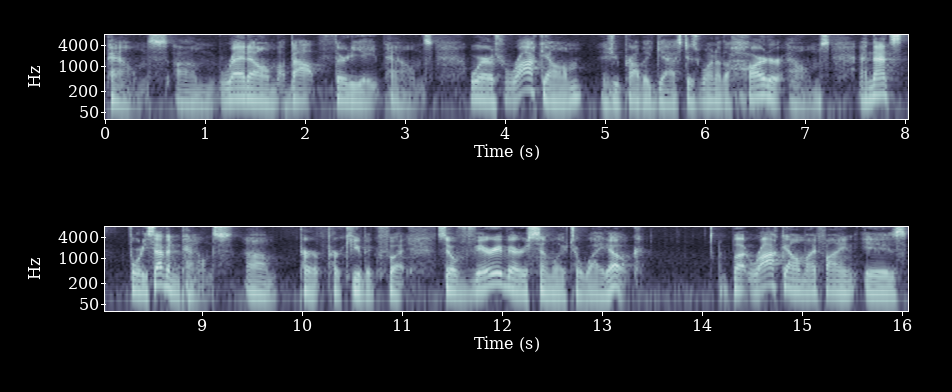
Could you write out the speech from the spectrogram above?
pounds. Um, red elm, about 38 pounds. Whereas rock elm, as you probably guessed, is one of the harder elms, and that's 47 pounds um, per, per cubic foot. So very, very similar to white oak. But rock elm, I find, is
